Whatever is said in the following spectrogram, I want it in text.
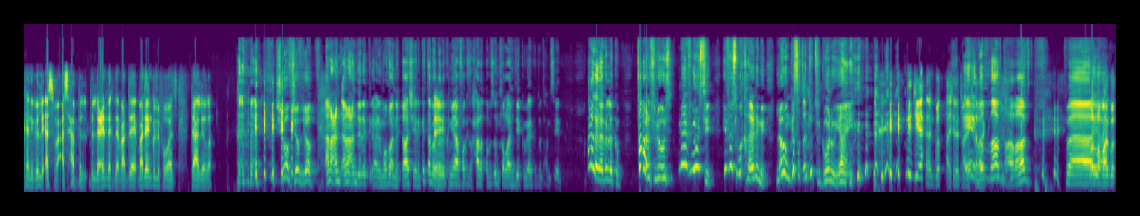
كان يقول لي أسمع أسحب بال- باللي عندك ده بعدين بعدين قول لي فواز تعال يلا شوف شوف شوف. أنا عند أنا عندي يعني موضوع نقاش يعني كنت ابي أقول إيه. لكم إياه في وقت الحلقة بس أنتم الله يهديكم يعني كنتوا متحمسين. أنا قاعد أقول لكم ترى الفلوس ما هي فلوسي هي فلوس مقهى انمي لو انقصت أنتم بتلقون وياي. نجي إحنا نقط عشان ندفع الاشتراك. بالضبط عرفت؟ ف والله ما قط.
